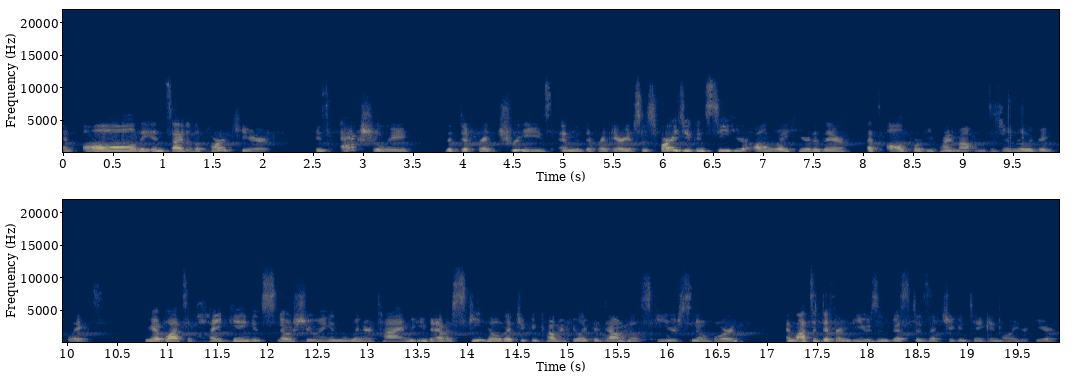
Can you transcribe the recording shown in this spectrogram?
And all the inside of the park here is actually the different trees and the different areas. So as far as you can see here, all the way here to there, that's all Porcupine Mountains. It's a really big place. We have lots of hiking and snowshoeing in the wintertime. We even have a ski hill that you can come if you like to downhill ski or snowboard, and lots of different views and vistas that you can take in while you're here.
